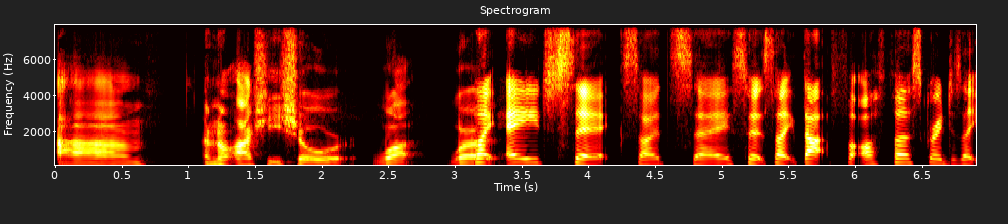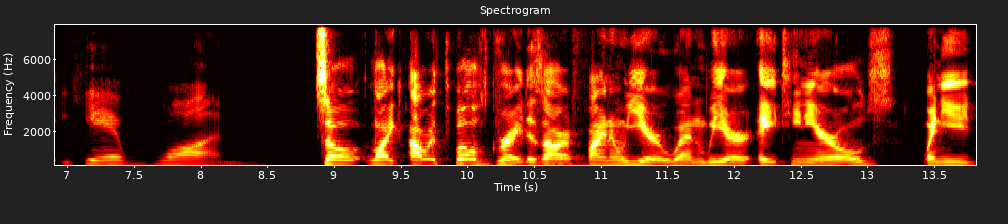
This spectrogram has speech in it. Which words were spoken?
um, I'm not actually sure what what. like age six, I'd say. So it's like that for our first grade is like year one. So, like, our 12th grade is our Mm. final year when we are 18 year olds, when you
